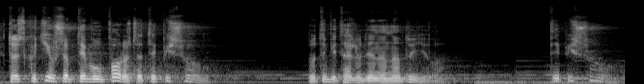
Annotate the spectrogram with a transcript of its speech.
Хтось хотів, щоб ти був поруч, а ти пішов. Бо тобі та людина надоїла. Ти пішов.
